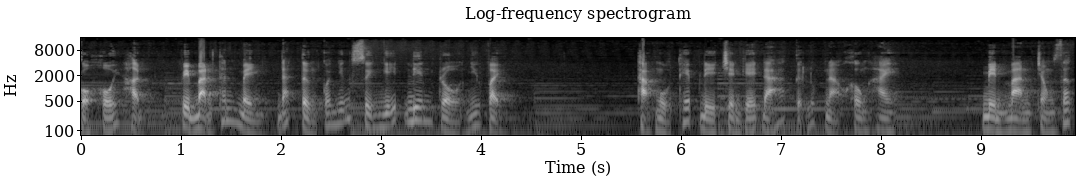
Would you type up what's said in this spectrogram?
Cô hối hận. Vì bản thân mình đã từng có những suy nghĩ điên rồ như vậy Thảo ngủ thiếp đi trên ghế đá từ lúc nào không hay Miền man trong giấc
